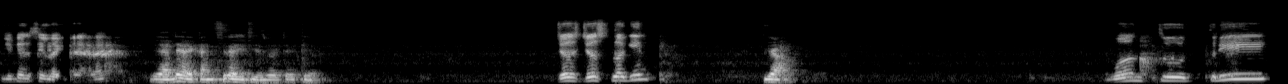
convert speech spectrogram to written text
You can see like that, right? Yeah, there I can see that it is rotating. Just just plug in. Yeah. One, two, three.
